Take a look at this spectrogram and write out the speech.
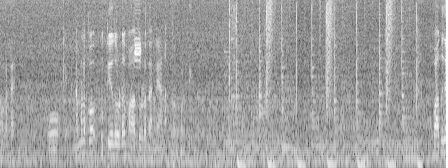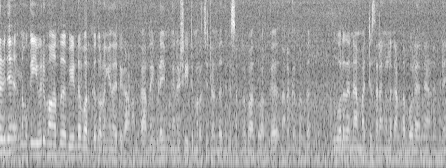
നോക്കട്ടെ. ഓക്കെ നമ്മളിപ്പോൾ കുത്തിയതോട് ഭാഗത്തൂടെ തന്നെയാണ് പൊയ്ക്കൊണ്ടിരിക്കുന്നത് അപ്പോൾ അത് കഴിഞ്ഞ് നമുക്ക് ഈ ഒരു ഭാഗത്ത് വീണ്ടും വർക്ക് തുടങ്ങിയതായിട്ട് കാണാം. കാരണം ഇവിടെയും ഇങ്ങനെ ഷീറ്റ് മറച്ചിട്ടുണ്ട്. ഇതിന്റെ സെൻട്രൽ ഭാഗത്ത് വർക്ക് നടക്കുന്നുണ്ട്. അതുപോലെ തന്നെ മറ്റ് സ്ഥലങ്ങളിൽ കണ്ട പോലെ തന്നെയാണ് ഇവിടെ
